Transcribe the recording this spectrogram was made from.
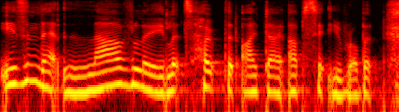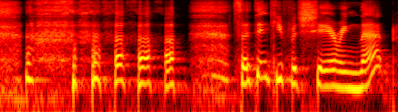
Isn't that lovely? Let's hope that I don't upset you, Robert. so thank you for sharing that.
